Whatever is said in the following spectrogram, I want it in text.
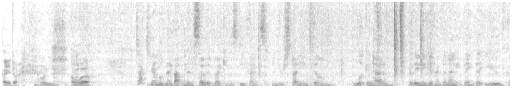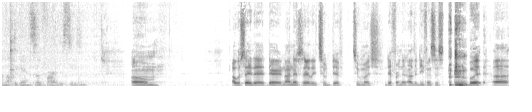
How you doing? How are you? I'm well. Talk to me a little bit about the Minnesota Vikings defense. When you're studying film, looking at them, are they any different than anything that you've come up against so far this season? Um, I would say that they're not necessarily too diff- too much different than other defenses, but uh,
